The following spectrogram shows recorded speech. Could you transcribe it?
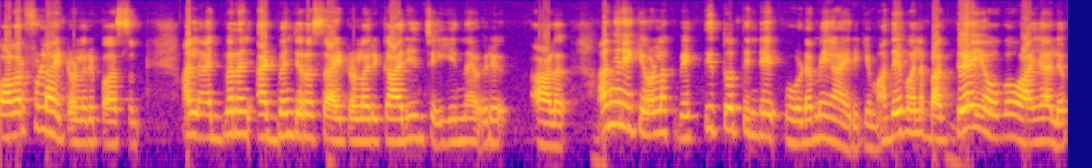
പവർഫുൾ ആയിട്ടുള്ള ഒരു പേഴ്സൺ അല്ല അഡ്വ അഡ്വഞ്ചറസ് ആയിട്ടുള്ള ഒരു കാര്യം ചെയ്യുന്ന ഒരു ആൾ. അങ്ങനെയൊക്കെയുള്ള വ്യക്തിത്വത്തിന്റെ ഉടമയായിരിക്കും. അതേപോലെ ഭദ്രയോഗം ആയാലും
